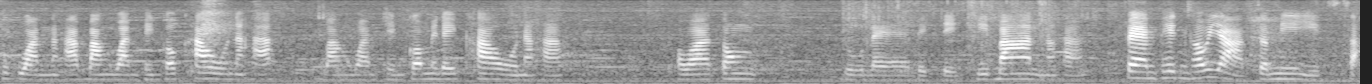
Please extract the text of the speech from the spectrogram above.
ทุกวันนะคะ บางวันเพนก็เข้านะคะ บางวันเพนก็ไม่ได้เข้านะคะ เพราะว่าต้องดูแลเด็กๆที่บ้านนะคะ แฟนเพนเขาอยากจะมีอีกสา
